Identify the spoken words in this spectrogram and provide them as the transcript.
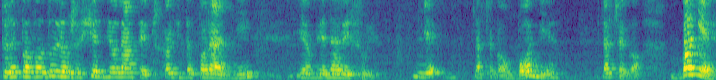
które powodują, że siedmiolatek przychodzi do poradni i ja mówię, narysuj. Nie. Dlaczego? Bo nie. Dlaczego? Bo nie.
